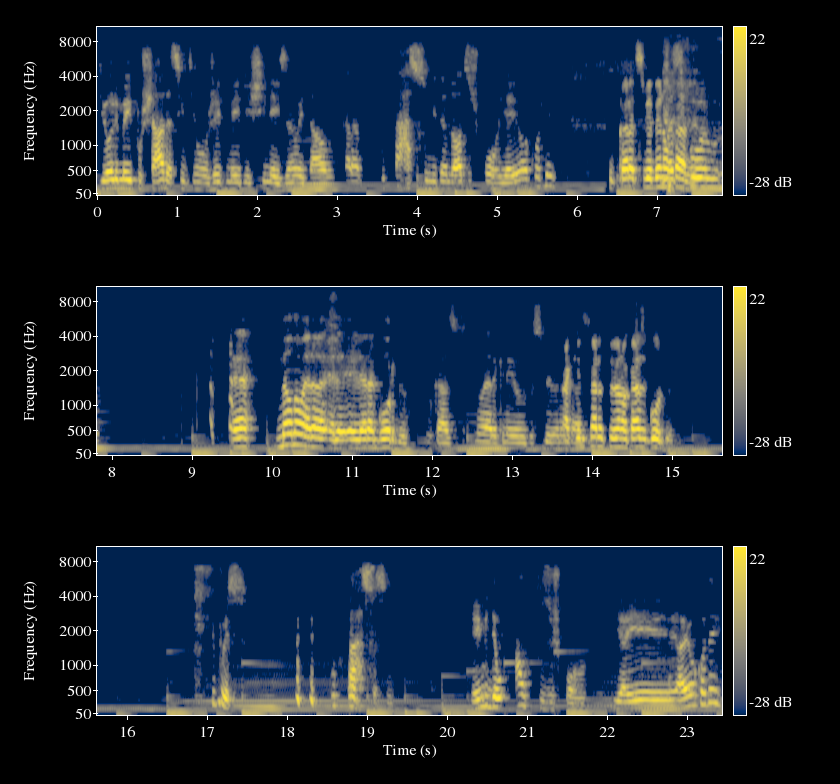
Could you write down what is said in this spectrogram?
de olho meio puxado, assim, tinha um jeito meio de chinesão e tal. Um cara putaço me dando altos esporros. E aí eu acordei. O cara de se beber não Mas, cabe. tipo, É. Não, não, era, ele, ele era gordo, caso. Não era que nem o do se beber no Aquele caso. cara de se beber na casa gordo. Tipo isso. Putaço, assim. E aí me deu altos esporros. E aí, aí eu acordei.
